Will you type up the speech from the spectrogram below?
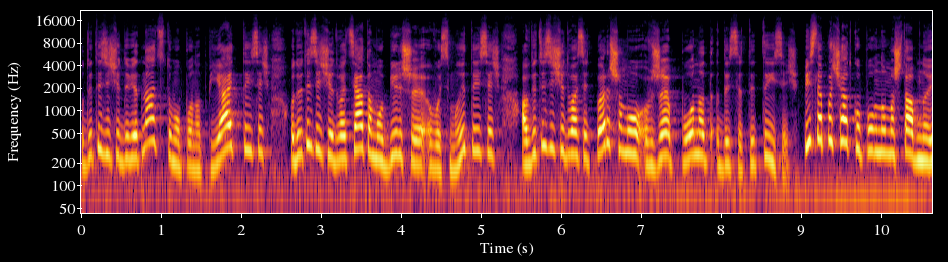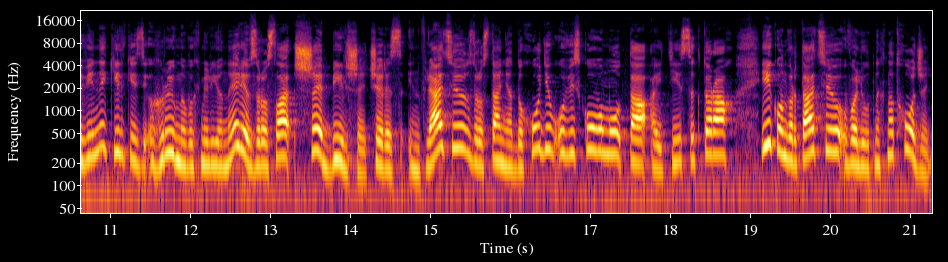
У 2019-му понад 5 тисяч, у 2020-му більше 8 тисяч, а в 2021-му вже понад 10 тисяч. Після початку повномасштабної війни кількість гривневих мільйонерів зросла ще більше через інфляцію, зростання доходів у військовому та it секторах і конвертацію валютних надходжень.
